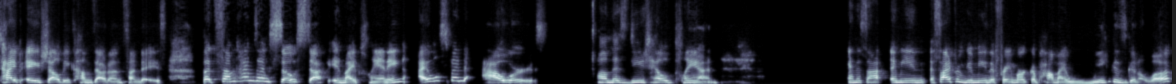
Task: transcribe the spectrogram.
type A Shelby comes out on Sundays. But sometimes I'm so stuck in my planning, I will spend hours on this detailed plan. And it's not, I mean, aside from giving me the framework of how my week is to look,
